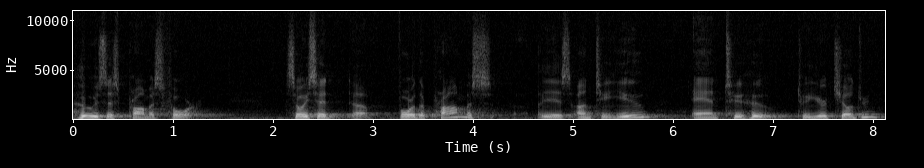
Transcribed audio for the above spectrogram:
who is this promise for. So he said, uh, For the promise is unto you and to who? To your children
